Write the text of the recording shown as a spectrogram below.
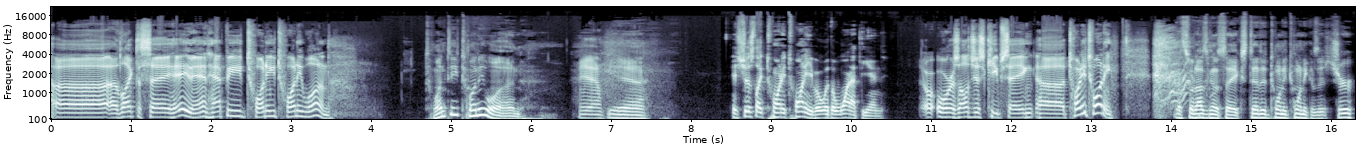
uh, I'd like to say, hey man, happy 2021. 2021. Yeah. Yeah. It's just like 2020, but with a one at the end. Or, or as I'll just keep saying, uh, 2020. That's what I was going to say. Extended 2020 because it sure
